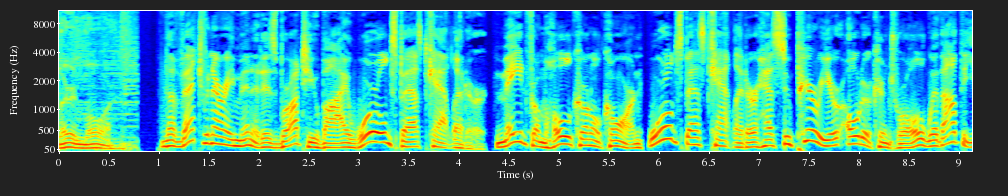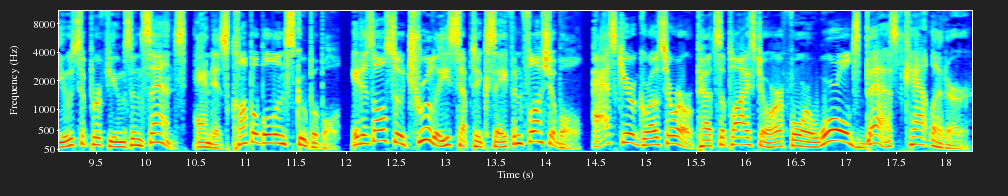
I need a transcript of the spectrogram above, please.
learn more. The Veterinary Minute is brought to you by World's Best Cat Litter. Made from whole kernel corn, World's Best Cat Litter has superior odor control without the use of perfumes and scents, and is clumpable and scoopable. It is also truly septic safe and flushable. Ask your grocer or pet supply store for World's Best Cat Litter.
